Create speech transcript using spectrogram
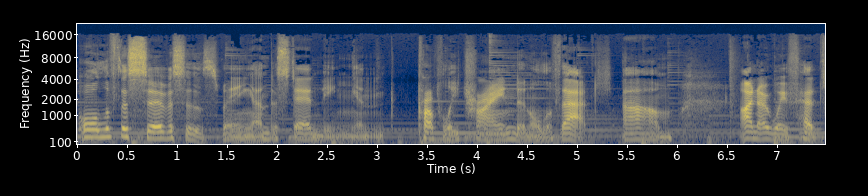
all of the services being understanding and properly trained and all of that. Um, I know we've had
